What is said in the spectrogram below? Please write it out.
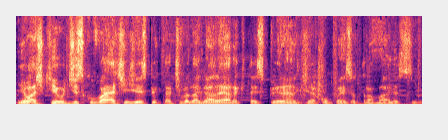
E eu acho que o disco vai atingir a expectativa da galera que tá esperando, que já acompanha seu trabalho, assim.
